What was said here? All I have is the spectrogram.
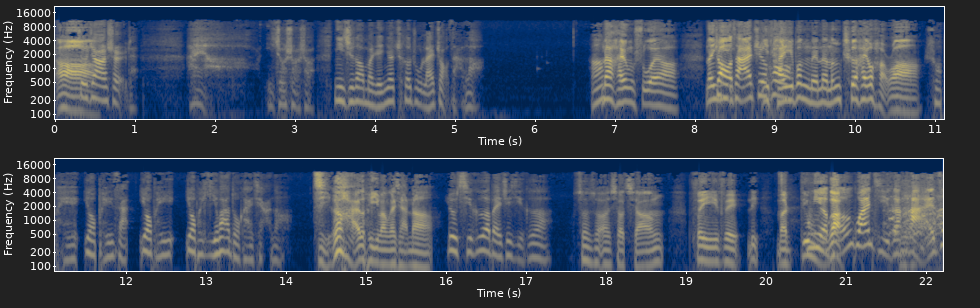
啊，就这样式儿的。哎呀，你就说说，你知道吗？人家车主来找咱了，啊，那还用说呀？那找咱之后一弹一蹦的，那能车还有好啊？说赔要赔咱要赔要赔一万多块钱呢，几个孩子赔一万块钱呢？六七个呗，这几个。算算啊，小强、菲菲、丽妈第五你，甭管几个孩子，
